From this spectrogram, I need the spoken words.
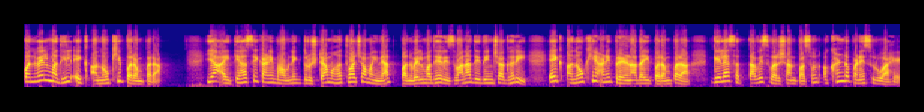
पनवेलमधील एक अनोखी परंपरा. या ऐतिहासिक आणि भावनिक दृष्ट्या महत्त्वाच्या महिन्यात पनवेलमध्ये रिझवाना दिदींच्या घरी एक अनोखी आणि प्रेरणादायी परंपरा गेल्या सत्तावीस वर्षांपासून अखंडपणे सुरू आहे.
